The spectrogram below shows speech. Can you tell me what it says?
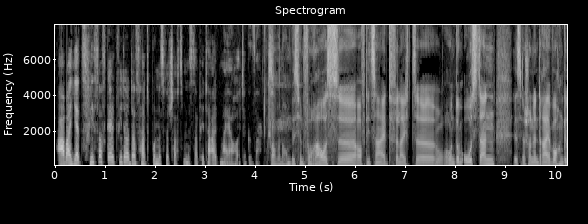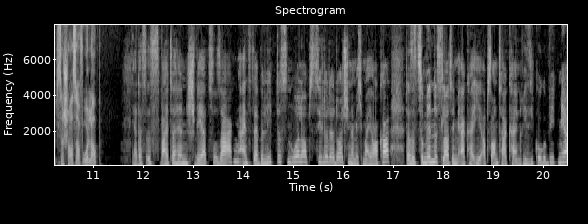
Aber jetzt fließt das Geld wieder. Das hat Bundeswirtschaftsminister Peter Altmaier heute gesagt. Schauen wir noch ein bisschen voraus äh, auf die Zeit. Vielleicht äh, rund um Ostern ist ja schon in drei Wochen. Gibt es eine Chance auf Urlaub? Ja, das ist weiterhin schwer zu sagen. Eins der beliebtesten Urlaubsziele der Deutschen, nämlich Mallorca, das ist zumindest laut dem RKI ab Sonntag kein Risikogebiet mehr.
